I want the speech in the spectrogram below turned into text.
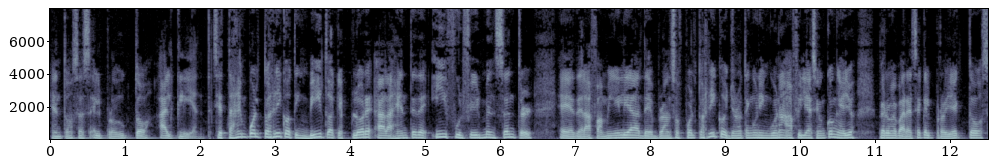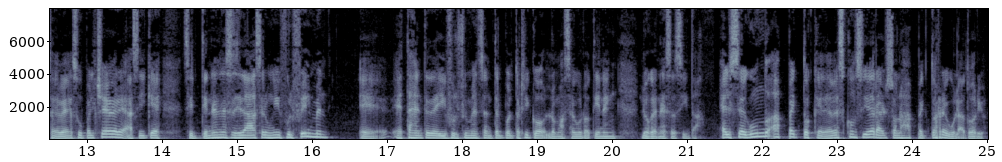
entonces el producto al cliente. Si estás en Puerto Rico, te invito a que explores a la gente de eFulfillment Center eh, de la familia de Brands of Puerto Rico. Yo no tengo ninguna afiliación con ellos, pero me parece que el proyecto se ve súper chévere. Así que si tienes necesidad de hacer un eFulfillment, eh, esta gente de eFulfillment Center Puerto Rico lo más seguro tienen lo que necesita. El segundo aspecto que debes considerar son los aspectos regulatorios.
